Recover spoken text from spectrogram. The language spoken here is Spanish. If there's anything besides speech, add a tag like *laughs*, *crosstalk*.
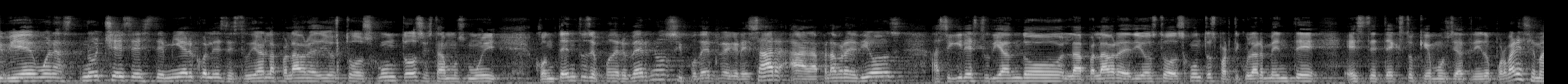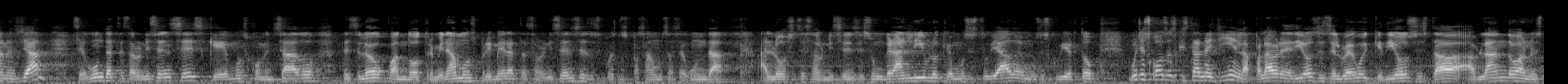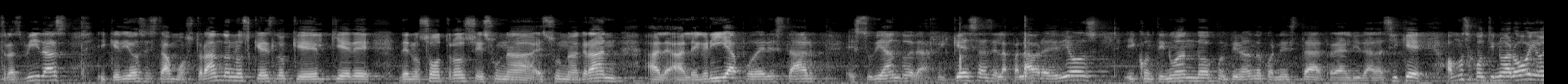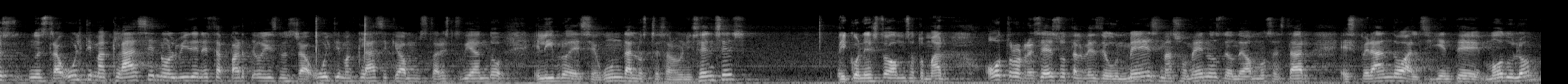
Muy bien, buenas noches. Este miércoles de estudiar la palabra de Dios todos juntos. Estamos muy contentos de poder vernos y poder regresar a la palabra de Dios, a seguir estudiando la palabra de Dios todos juntos, particularmente este texto que hemos ya tenido por varias semanas ya, Segunda Tesalonicenses, que hemos comenzado desde luego cuando terminamos Primera Tesalonicenses, después nos pasamos a Segunda a los Tesalonicenses. Un gran libro que hemos estudiado, hemos descubierto muchas cosas que están allí en la palabra de Dios, desde luego, y que Dios está hablando a nuestras vidas y que Dios está mostrándonos qué es lo que Él quiere de nosotros. Es una, es una gran alegría poder estar estudiando de las riquezas de la palabra de Dios y continuando, continuando con esta realidad. Así que vamos a continuar hoy, es nuestra última clase, no olviden esta parte, hoy es nuestra última clase que vamos a estar estudiando el libro de Segunda los tesalonicenses. Y con esto vamos a tomar otro receso, tal vez de un mes más o menos, de donde vamos a estar esperando al siguiente módulo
